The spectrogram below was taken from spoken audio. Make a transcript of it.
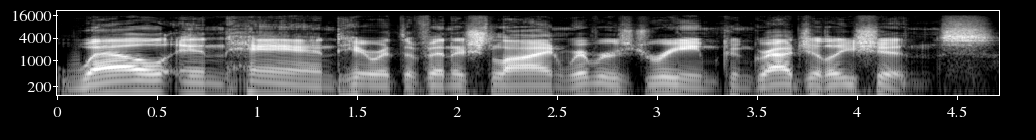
Well in hand here at the finish line. Rivers Dream, congratulations.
